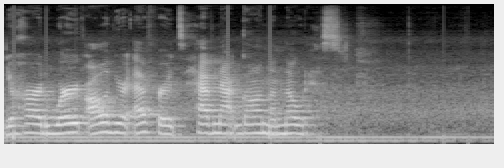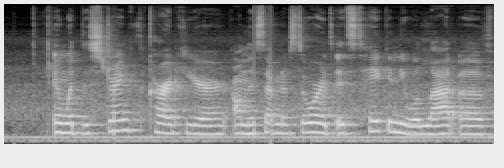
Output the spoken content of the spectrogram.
your hard work, all of your efforts have not gone unnoticed. And with the strength card here on the Seven of Swords, it's taken you a lot of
